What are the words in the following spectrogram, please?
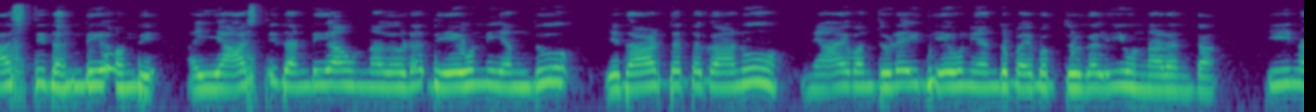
ఆస్తి దండిగా ఉంది. ఈ ఆస్తి దండిగా ఉన్నా కూడా దేవుణ్ణి ఎందు యథార్థతగాను న్యాయవంతుడై దేవుని యందు భయభక్తులు కలిగి ఉన్నాడంట. ఈయన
